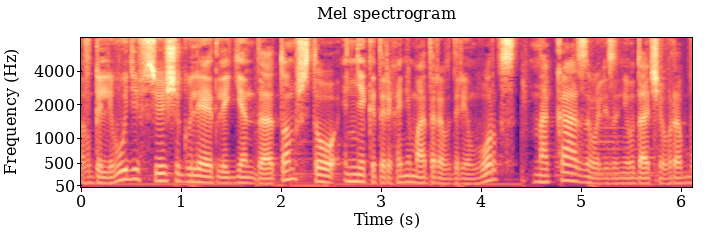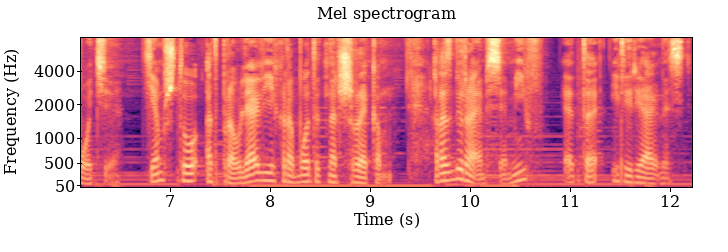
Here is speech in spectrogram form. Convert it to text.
В Голливуде все еще гуляет легенда о том, что некоторых аниматоров DreamWorks наказывали за неудачи в работе, тем, что отправляли их работать над Шреком. Разбираемся, миф это или реальность.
